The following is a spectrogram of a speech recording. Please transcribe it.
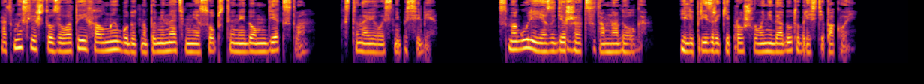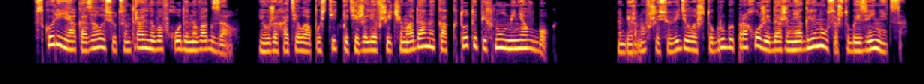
От мысли, что Золотые холмы будут напоминать мне собственный дом детства, становилось не по себе. Смогу ли я задержаться там надолго? Или призраки прошлого не дадут обрести покой? Вскоре я оказалась у центрального входа на вокзал и уже хотела опустить потяжелевшие чемоданы, как кто-то пихнул меня в бок. Обернувшись, увидела, что грубый прохожий даже не оглянулся, чтобы извиниться.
